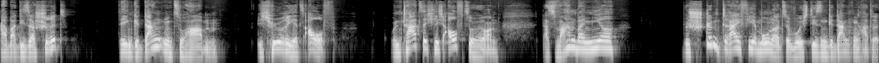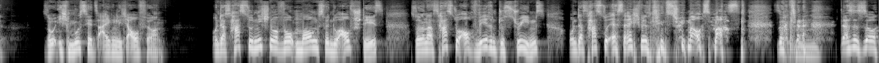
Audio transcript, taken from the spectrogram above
Aber dieser Schritt, den Gedanken zu haben, ich höre jetzt auf und tatsächlich aufzuhören, das waren bei mir bestimmt drei, vier Monate, wo ich diesen Gedanken hatte. So, ich muss jetzt eigentlich aufhören. Und das hast du nicht nur morgens, wenn du aufstehst, sondern das hast du auch während du streamst und das hast du erst recht, wenn du den Stream ausmachst. So, mhm. Das ist so,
